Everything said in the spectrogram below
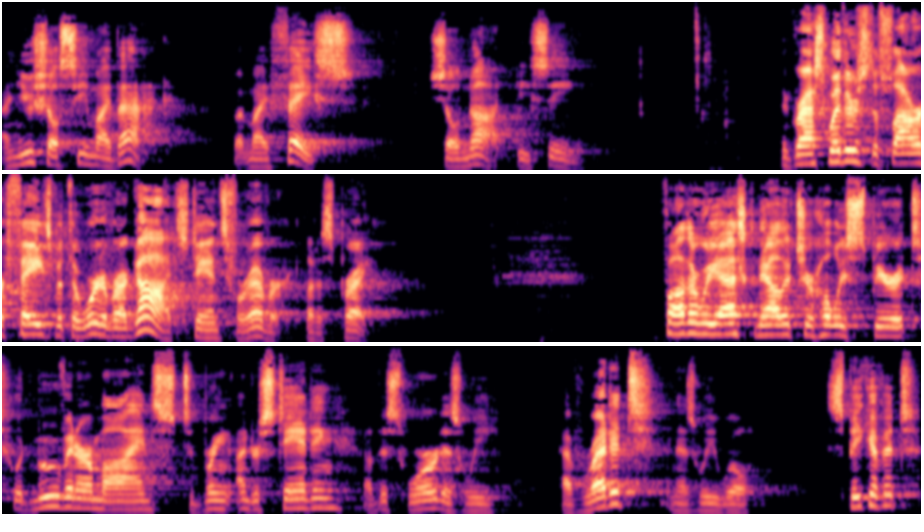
and you shall see my back, but my face shall not be seen. The grass withers, the flower fades, but the word of our God stands forever. Let us pray. Father, we ask now that your Holy Spirit would move in our minds to bring understanding of this word as we have read it and as we will speak of it.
